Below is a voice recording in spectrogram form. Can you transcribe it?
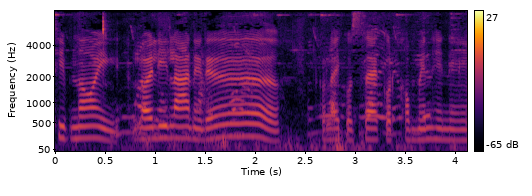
ทิปน้อยร้อยลีลาหน่อยเด้อกดไลค์กดแชร์กดคอมเมนต์ให้แน่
